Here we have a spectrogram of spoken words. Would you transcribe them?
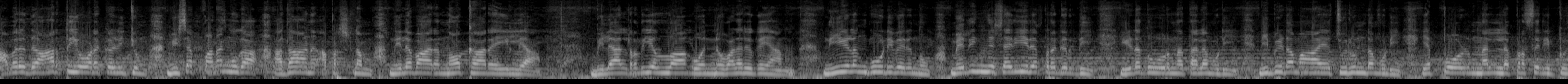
അവരത് ആർത്തിയോടെ കഴിക്കും. വിശപ്പടങ്ങുക അതാണ് ആ പ്രശ്നം. നിലവാരം നോക്കാറേയില്ല. ബിലാൽ റളിയല്ലാഹു അൻഹു വളരുകയാണ്. നീളം കൂടി വരുന്നു. മെലിഞ്ഞ ശരീരപ്രകൃതി ഇടതൂർന്ന തലമുടി നിബിഡമായ ചുരുണ്ട മുടി എപ്പോഴും നല്ല പ്രസരിപ്പ്.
